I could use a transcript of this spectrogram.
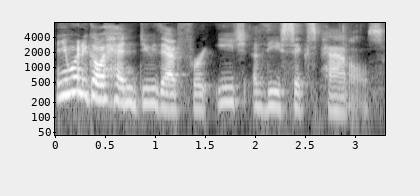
And you want to go ahead and do that for each of these six panels.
